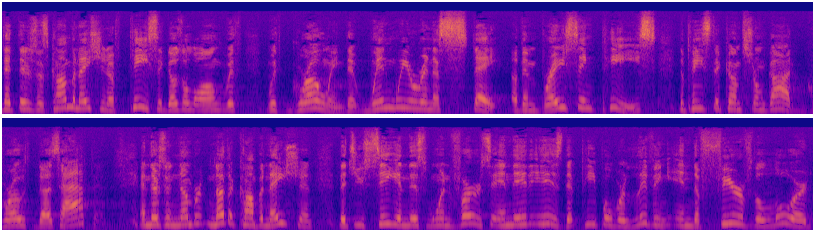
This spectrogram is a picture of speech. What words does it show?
that there's this combination of peace that goes along with, with growing. That when we are in a state of embracing peace, the peace that comes from God, growth does happen. And there's a number, another combination that you see in this one verse, and it is that people were living in the fear of the Lord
